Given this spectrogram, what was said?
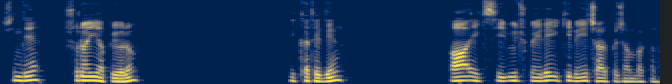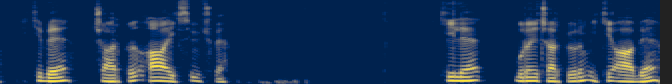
Şimdi şurayı yapıyorum. Dikkat edin. A eksi 3B ile 2B'yi çarpacağım bakın. 2B çarpı A eksi 3B. 2 ile burayı çarpıyorum. 2AB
